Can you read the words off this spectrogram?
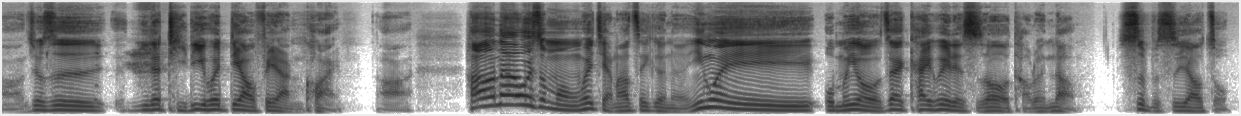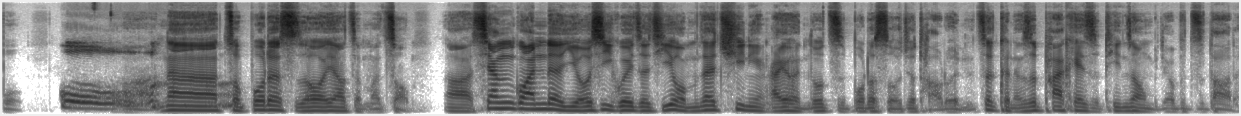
啊，就是你的体力会掉非常快啊。好，那为什么我们会讲到这个呢？因为我们有在开会的时候讨论到，是不是要走播哦？那走播的时候要怎么走？啊，相关的游戏规则，其实我们在去年还有很多直播的时候就讨论了。这可能是 Podcast 听众比较不知道的，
